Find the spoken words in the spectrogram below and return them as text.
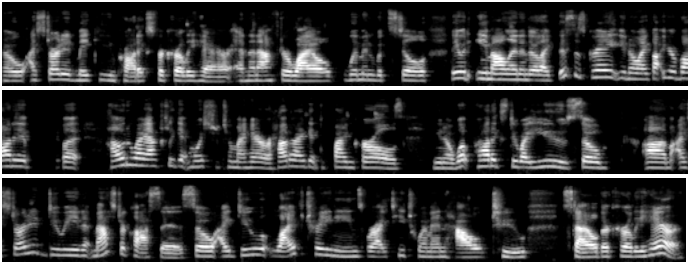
know, I started making products for curly hair and then after a while women would still they would email in and they're like, "This is great, you know, I got your bonnet, but how do I actually get moisture to my hair or how do I get defined curls? You know, what products do I use?" So um, I started doing master classes. So I do live trainings where I teach women how to style their curly hair.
